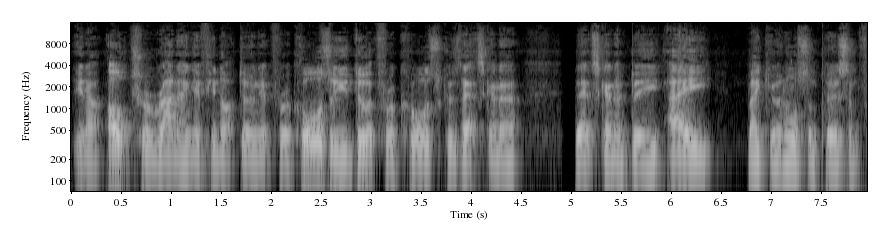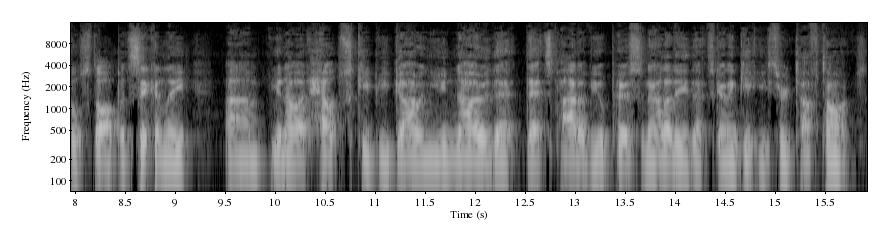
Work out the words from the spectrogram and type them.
you know, ultra running if you're not doing it for a cause, or you do it for a cause because that's gonna that's gonna be a make you an awesome person, full stop. But secondly, um, you know, it helps keep you going. You know that that's part of your personality that's going to get you through tough times.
